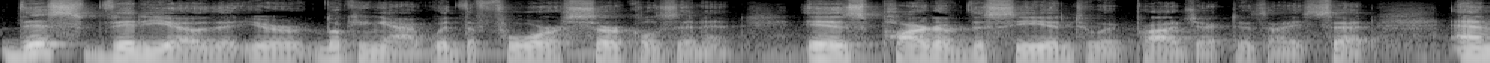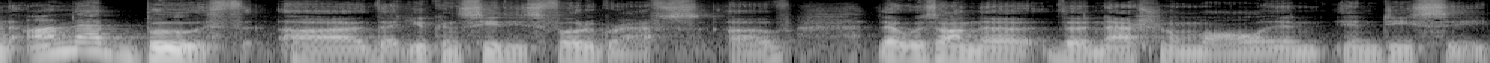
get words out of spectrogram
this video that you're looking at with the four circles in it is part of the SEEe Intuit project, as I said. And on that booth uh, that you can see these photographs of, that was on the, the National Mall in, in DC,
